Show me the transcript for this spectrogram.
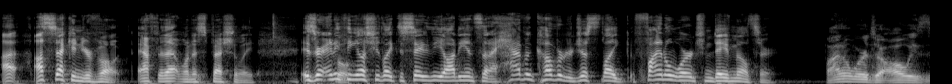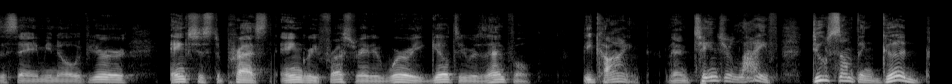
I, will second your vote after that one, especially. Is there anything cool. else you'd like to say to the audience that I haven't covered or just like final words from Dave Meltzer? Final words are always the same. You know, if you're anxious, depressed, angry, frustrated, worried, guilty, resentful, be kind, man. Change your life. Do something good.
